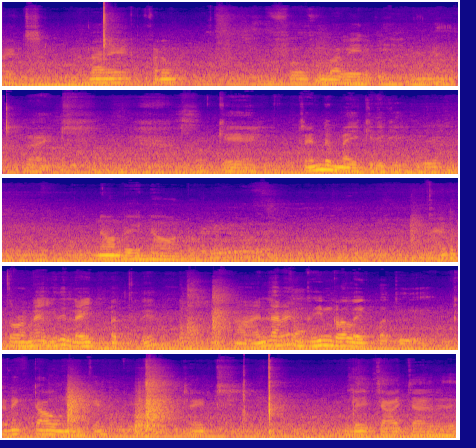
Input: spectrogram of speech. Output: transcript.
ரைட் எல்லாமே கடும். ஃபுல்லாகவே இருக்கு. ரைட் ஓகே ரெண்டு மைக் இருக்கு. இன்னொன்று இன்னொன்று. அடுத்த உடனே இது லைட் பத்துது. எல்லாமே க்ரீன் கலர் லைட் பத்துது. கனெக்ட் ஆகும் நினைக்கிறேன் ரைட் இதே சார்ஜ் ஆகுது.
